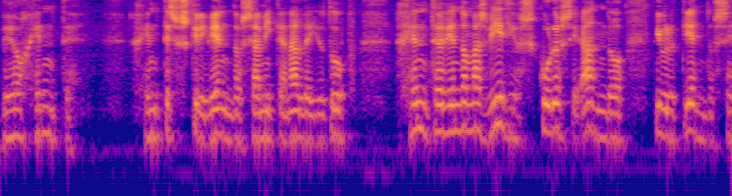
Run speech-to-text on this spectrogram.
Veo gente, gente suscribiéndose a mi canal de YouTube, gente viendo más vídeos, curioseando, divirtiéndose,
